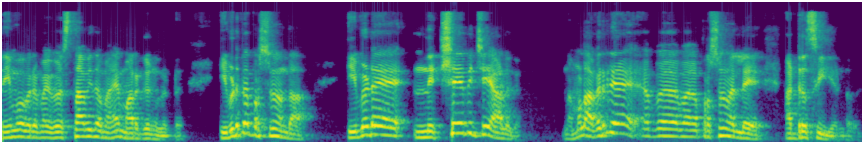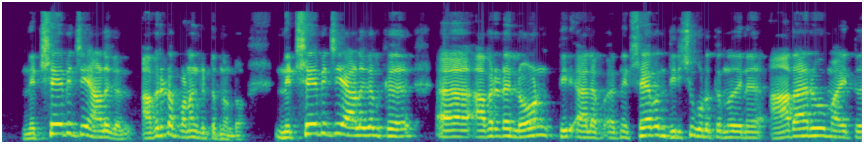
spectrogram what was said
നിയമപരമായ വ്യവസ്ഥാപിതമായ മാർഗങ്ങളുണ്ട്. ഇവിടുത്തെ പ്രശ്നം എന്താ? ഇവിടെ നിക്ഷേപിച്ച ആളുകൾ നമ്മൾ അവരുടെ പ്രശ്നമല്ലേ അഡ്രസ്സ് ചെയ്യേണ്ടത്? നിക്ഷേപിച്ച ആളുകൾ അവരുടെ പണം കിട്ടുന്നുണ്ടോ? നിക്ഷേപിച്ച ആളുകൾക്ക് അവരുടെ ലോൺ അല്ല നിക്ഷേപം തിരിച്ചു കൊടുക്കുന്നതിന് ആധാരവുമായിട്ട്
